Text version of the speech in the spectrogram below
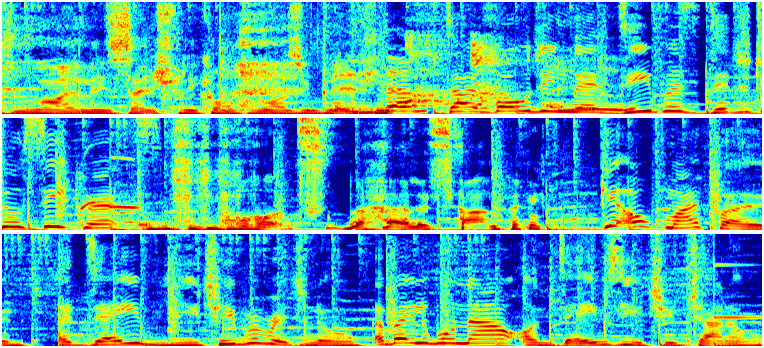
Slightly sexually compromising people. Divulging their deepest digital secrets. What the hell is happening? Get Off My Phone, a Dave YouTube original. Available now on Dave's YouTube channel.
